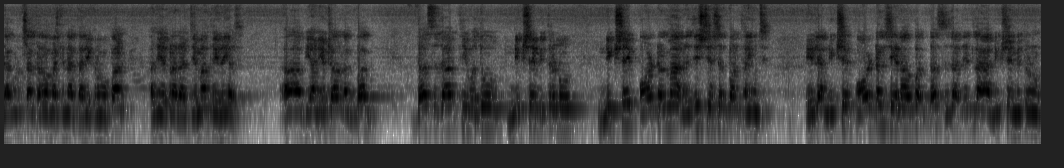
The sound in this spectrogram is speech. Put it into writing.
જાગૃતતા કરવા માટેના કાર્યક્રમો પણ આજે આપણા રાજ્યમાં થઈ રહ્યા છે. આ અભિયાન હેઠળ લગભગ દસ હજારથી વધુ નિક્ષય મિત્રનું નિક્ષય પોર્ટલમાં રજીસ્ટ્રેશન પણ થયું છે. એટલે આ નિક્ષય પોર્ટલ છે એના ઉપર દસ હજાર જેટલા આ નિક્ષય મિત્રોનું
